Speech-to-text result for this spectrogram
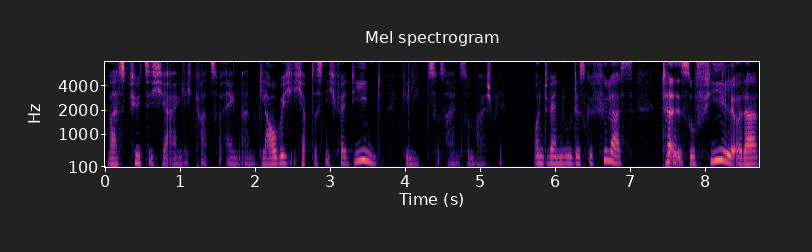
Was fühlt sich hier eigentlich gerade so eng an? Glaube ich, ich habe das nicht verdient, geliebt zu sein zum Beispiel. Und wenn du das Gefühl hast, da ist so viel oder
